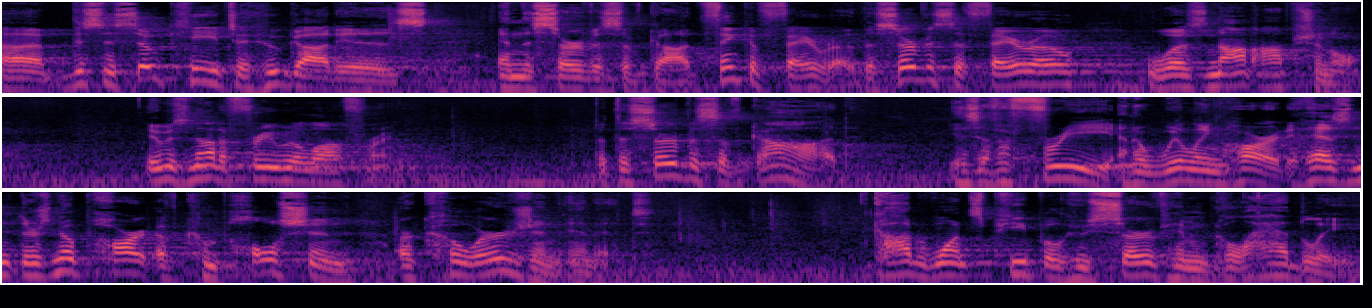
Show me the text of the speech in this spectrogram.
uh, this is so key to who God is and the service of God. Think of Pharaoh. The service of Pharaoh was not optional. It was not a free will offering. But the service of God is of a free and a willing heart. It has, there's no part of compulsion or coercion in it. God wants people who serve Him gladly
